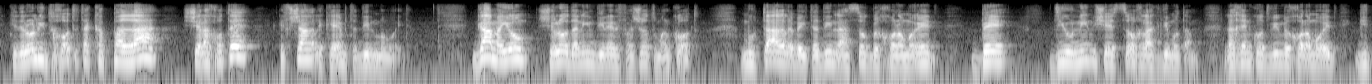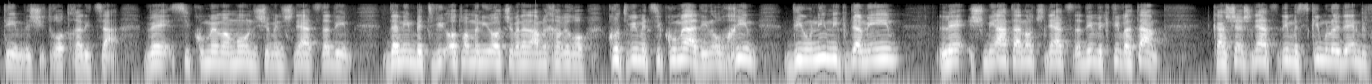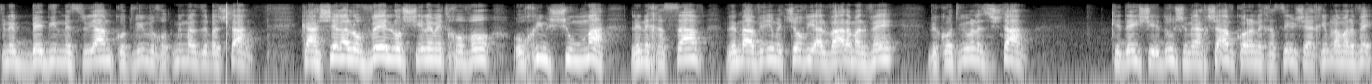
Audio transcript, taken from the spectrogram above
כדי לא לדחות את הכפרה של החוטא, אפשר לקיים את הדין במועד. גם היום שלא דנים דיני נפשות ומלכות, מותר לבית הדין לעסוק בחול המועד בדיונים שיש צורך להקדים אותם. לכן כותבים בחול המועד גיטים ושטרות חליצה וסיכומי ממון שבין שני הצדדים, דנים בתביעות ממוניות שבין אדם לחברו, כותבים את סיכומי הדין, עורכים דיונים מקדמיים לשמיעת טענות שני הצדדים וכתיבתם. כאשר שני הצדדים הסכימו לידיהם בפני בית דין מסוים, כותבים וחותמים על זה בשטר. כאשר הלווה לא שילם את חובו, עורכים שומה לנכסיו ומעבירים את שווי ההלוואה למלווה וכותבים על זה שטר, כדי שידעו שמעכשיו כל הנכסים שייכים למלווה.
